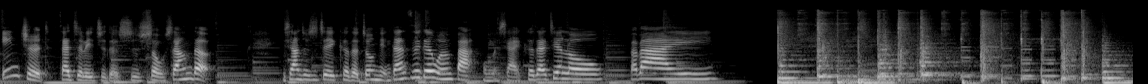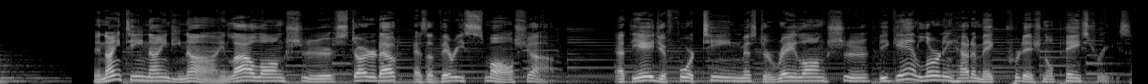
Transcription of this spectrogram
Injured 在这里指的是受伤的。以上就是这一课的重点单词跟文法，我们下一课再见喽，拜拜。 In 1999, Lao Long Shi started out as a very small shop. At the age of 14, Mr. Ray Long Shi began learning how to make traditional pastries.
